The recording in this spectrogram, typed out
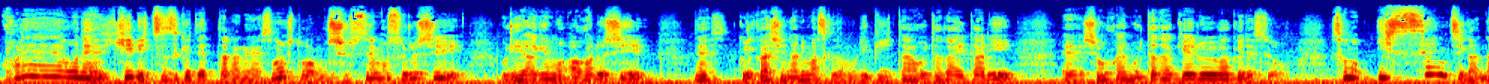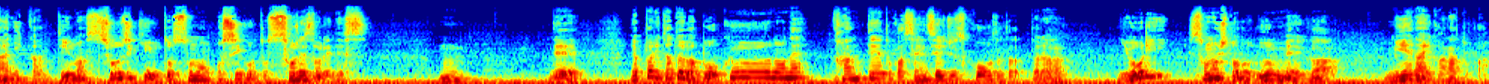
これをね日々続けてったらねその人はもう出世もするし売り上げも上がるし、ね、繰り返しになりますけどもリピーターをいただいたり、えー紹介もいただけるわけですよ。その1センチが何かっていうのは正直言うとそのお仕事それぞれです、うん、でやっぱり例えば僕のね鑑定とか先生術講座だったらよりその人の運命が見えないかなとか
